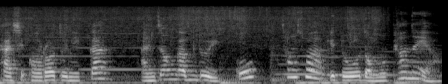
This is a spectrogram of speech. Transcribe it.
다시 걸어두니까 안정감도 있고 청소하기도 너무 편해요.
